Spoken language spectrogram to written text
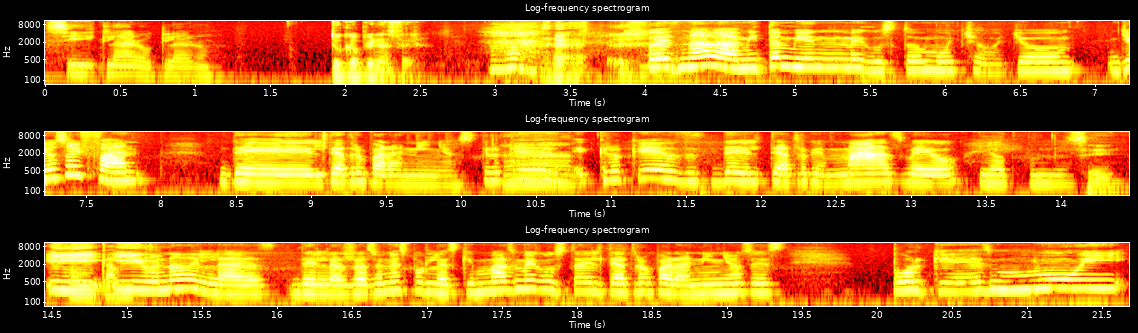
Sí, claro, claro. ¿Tú qué opinas, Fer? Pues nada, a mí también me gustó mucho. Yo, yo soy fan del teatro para niños. Creo que, Ah. creo que es del teatro que más veo. Yo también. Sí. Y, y una de las, de las razones por las que más me gusta el teatro para niños es porque es muy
